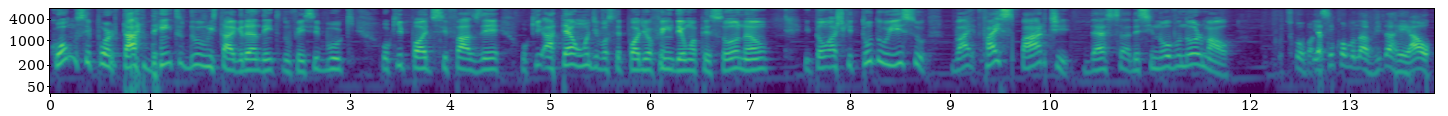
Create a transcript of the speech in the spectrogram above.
como se portar dentro do Instagram, dentro do Facebook, o que pode se fazer, o que até onde você pode ofender uma pessoa ou não. Então acho que tudo isso vai, faz parte dessa, desse novo normal. Desculpa. E assim como na vida real,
